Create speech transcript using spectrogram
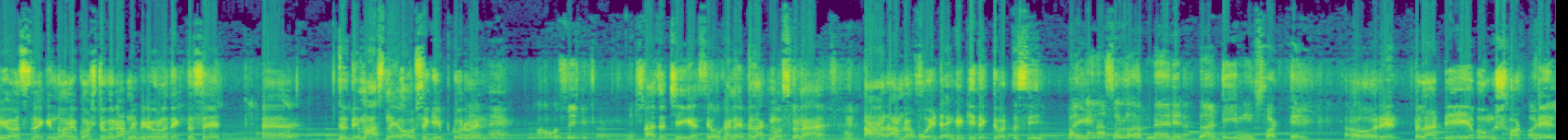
ভিউয়ার্সরা কিন্তু অনেক কষ্ট করে আপনার ভিডিওগুলো দেখতেছে। যদি মাছ নেই অবশ্যই গিফট করবেন। হ্যাঁ করবেন। আচ্ছা ঠিক আছে। ওখানে ব্ল্যাক মস্কো না? আর আমরা ওই ট্যাঙ্কে কি দেখতে পারতেছি? ভাই এখানে আসলে আপনার রেড প্লান্টি এবং শর্ট টেল ও রেড প্লাটি এবং শর্ট টেল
